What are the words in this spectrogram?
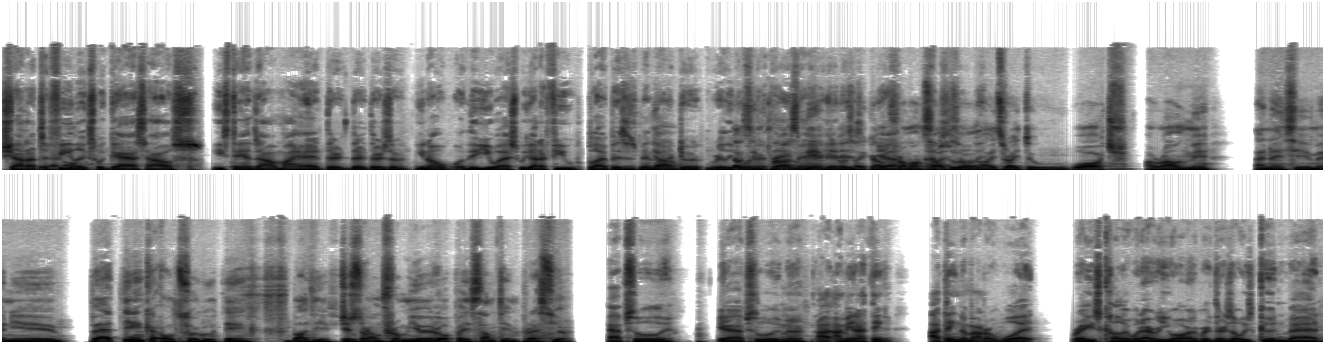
Shout out to uh, Felix with Gas House. He stands out in my head. There, there, there's a you know the U.S. We got a few black businessmen that are doing really That's doing their thing, me man. It because is- I come yeah, from outside, absolutely. so I try to watch around me, and I see many bad thing, also good thing. But if Just you a- come from Europe, it's something impress you. Absolutely. Yeah, absolutely, man. I, I mean, I think I think no matter what race, color, whatever you are, there's always good and bad.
